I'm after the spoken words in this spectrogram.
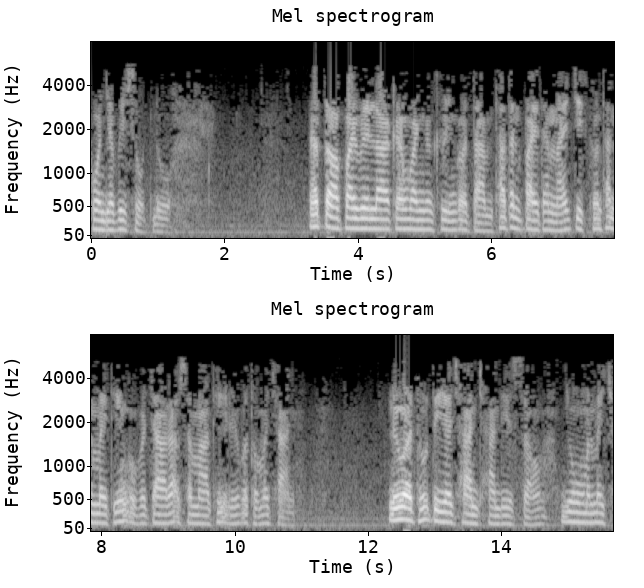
ควรจะไปสูดดูแล้วต่อไปเวลากลางวันกลางคืนก็ตาม ถ้าท่านไปทางไหนจิตของท่านไม่ทิ้งอุปจารสมาธิหรือปฐมฌาน หรือว่าทุติยฌานฌานที่สองยุงมันไม่ช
